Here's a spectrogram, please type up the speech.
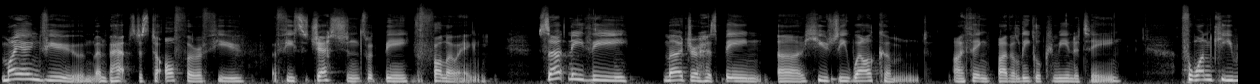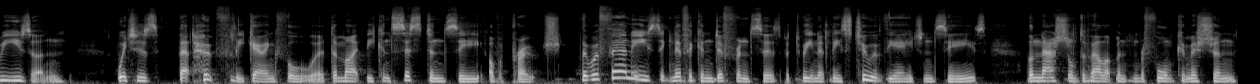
My own view, and perhaps just to offer a few a few suggestions, would be the following. Certainly, the merger has been uh, hugely welcomed, I think, by the legal community for one key reason, which is that hopefully going forward, there might be consistency of approach. There were fairly significant differences between at least two of the agencies the National Development and Reform Commission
